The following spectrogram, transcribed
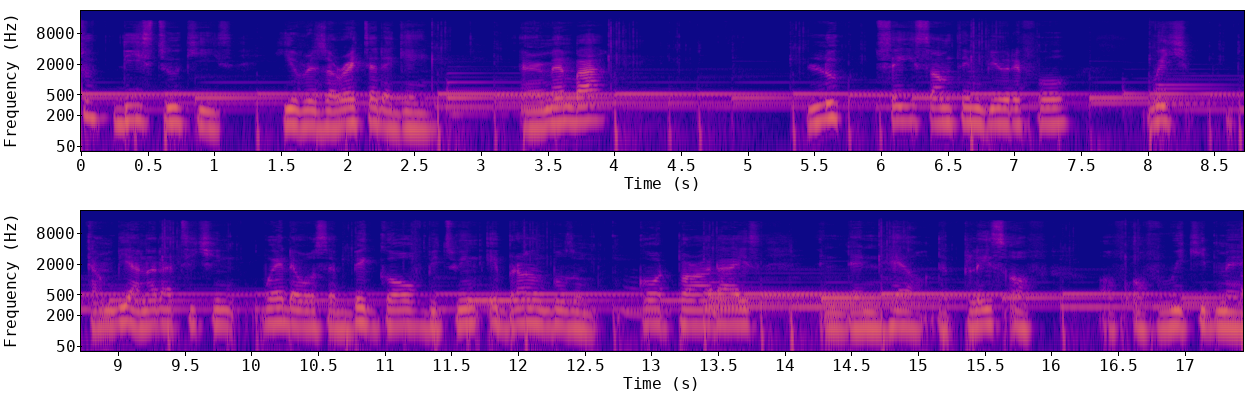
took these two keys he resurrected again. And remember, Luke says something beautiful, which can be another teaching where there was a big gulf between Abraham's bosom, God paradise, and then hell, the place of, of, of wicked men.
